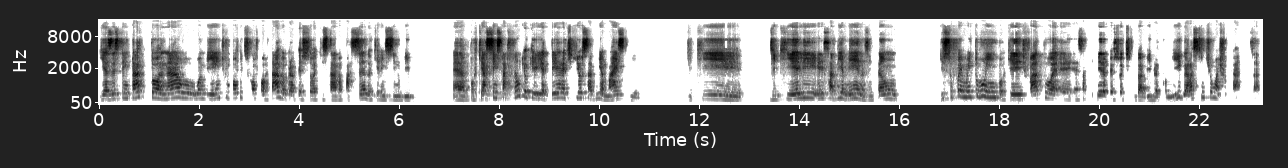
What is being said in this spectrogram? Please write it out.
E às vezes tentar tornar o ambiente um pouco desconfortável para a pessoa que estava passando aquele ensino bíblico. Né? Porque a sensação que eu queria ter era de que eu sabia mais que ele, de que de que ele, ele sabia menos. Então, isso foi muito ruim, porque, de fato, é, é, essa primeira pessoa que estudou a Bíblia comigo, ela se sentiu machucada, sabe?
